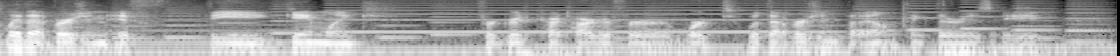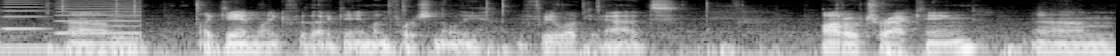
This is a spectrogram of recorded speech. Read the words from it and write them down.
play that version if the Game Link for Grid Cartographer worked with that version, but I don't think there is a um, a game link for that game, unfortunately. If we look at auto tracking, um,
